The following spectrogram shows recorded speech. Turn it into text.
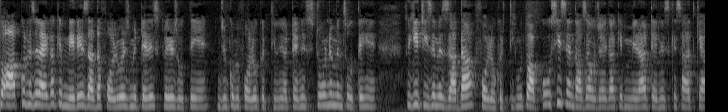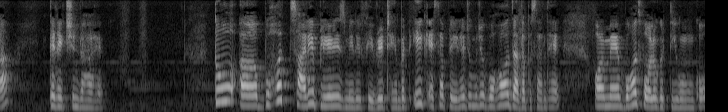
तो आपको नज़र आएगा कि मेरे ज़्यादा फॉलोअर्स में टेनिस प्लेयर्स होते हैं, जिनको मैं फॉलो करती हूँ या टेनिस टूर्नामेंट्स होते हैं तो ये चीज़ें मैं ज़्यादा फॉलो करती हूँ। तो आपको उसी से अंदाज़ा हो जाएगा कि मेरा टेनिस के साथ क्या कनेक्शन रहा है। तो बहुत सारे प्लेयर्स मेरे फेवरेट हैं बट एक ऐसा प्लेयर है जो मुझे बहुत ज़्यादा पसंद है और मैं बहुत फॉलो करती हूँ उनको।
